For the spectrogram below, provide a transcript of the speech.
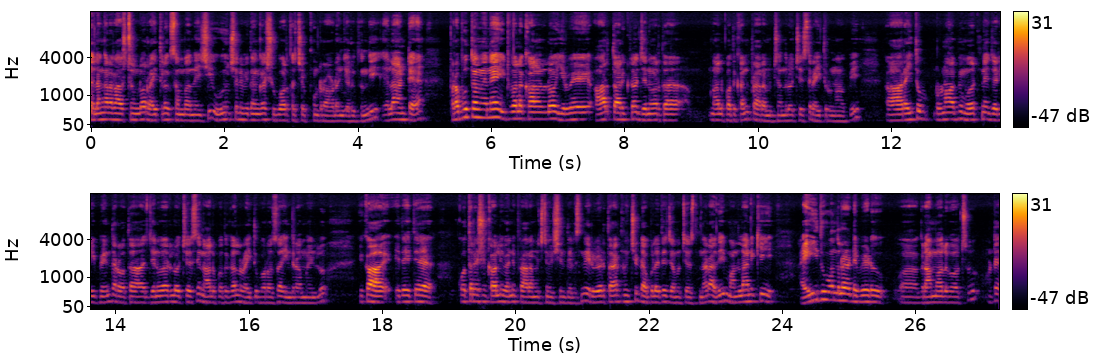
తెలంగాణ రాష్ట్రంలో రైతులకు సంబంధించి ఊహించని విధంగా శుభార్త చెప్పుకుంటూ రావడం జరుగుతుంది. ఎలా అంటే ప్రభుత్వమేనే ఇటీవల కాలంలో ఇరవై ఆరు తారీఖున జనవరి నాలుగు పథకాన్ని ప్రారంభించింది. అందులో వచ్చేసి రైతు రుణాఫీ రైతు రుణమాఫీ మొదటనే జరిగిపోయింది. తర్వాత జనవరిలో వచ్చేసి నాలుగు పథకాలు రైతు భరోసా ఇందిరా మైన్లు. ఇక ఏదైతే కొత్త రేషన్ కార్డులు ఇవన్నీ ప్రారంభించిన విషయం తెలిసింది. ఇరవై ఏడు తారీఖు నుంచి డబ్బులు అయితే జమ చేస్తున్నారు. అది మండలానికి ఐదు వందల డెబ్బై ఏడు గ్రామాలు కావచ్చు. అంటే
